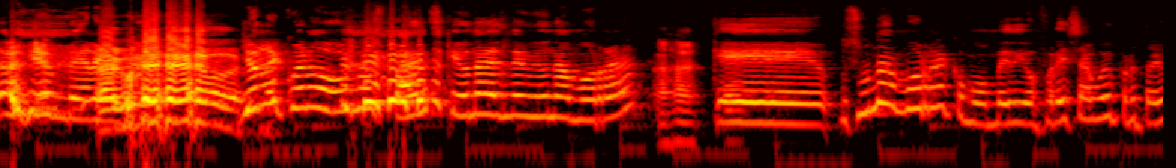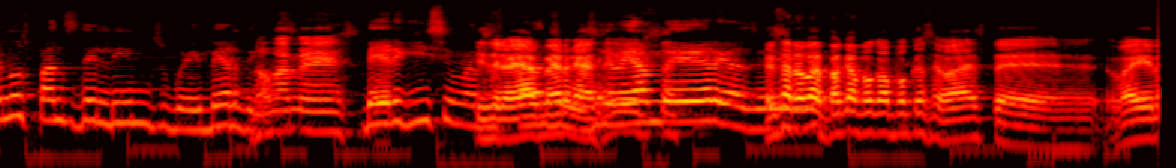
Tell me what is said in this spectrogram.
Está bien, verga, güey. güey. Yo recuerdo unos pants que una vez le vi una morra. Ajá. Que, pues una morra como medio fresa, güey, pero traía unos pants de limbs, güey, verdes. No mames. Verguísimas. Y se le veían vergas, Se le veían esa- vergas, güey. Esa ropa de paca poco a poco se va, este, va a ir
